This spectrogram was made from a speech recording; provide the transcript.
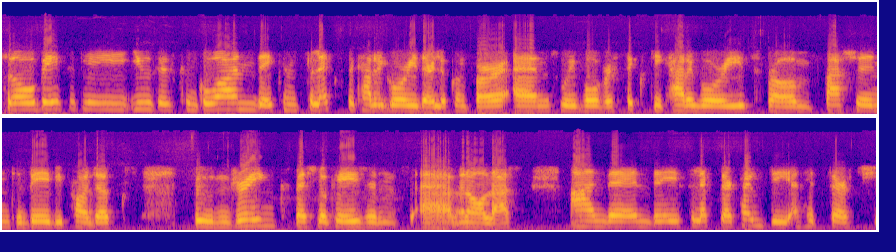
So basically, users can go on, they can select the category they're looking for. And so we've over 60 categories from fashion to baby products, food and drink, special occasions, um, and all that and then they select their county and hit search.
